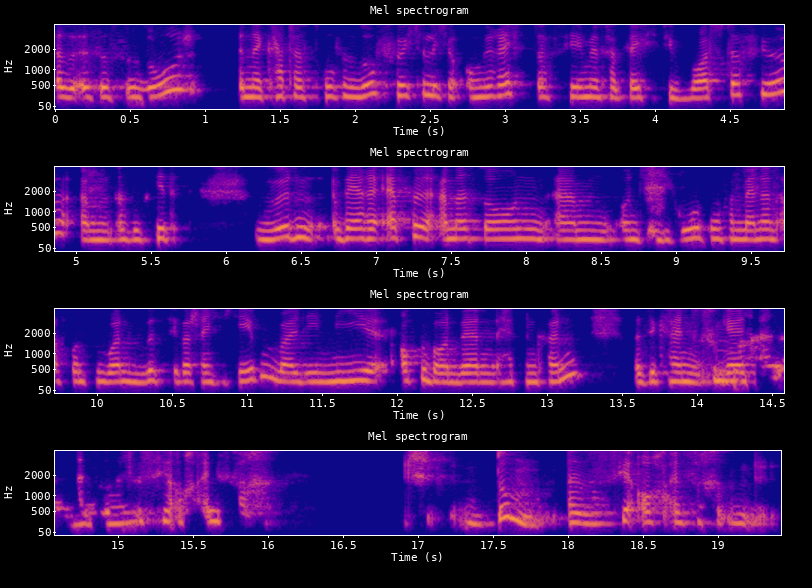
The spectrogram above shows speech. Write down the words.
also es ist so eine Katastrophe so fürchterlich und ungerecht, da fehlen mir tatsächlich die Worte dafür. Ähm, also es geht, würden, wäre Apple, Amazon ähm, und die großen von Männern erfunden worden, würde es sie wahrscheinlich nicht geben, weil die nie aufgebaut werden hätten können, weil sie kein Zumal, Geld Also es ist ja auch einfach dumm. Also es ist ja auch einfach ein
